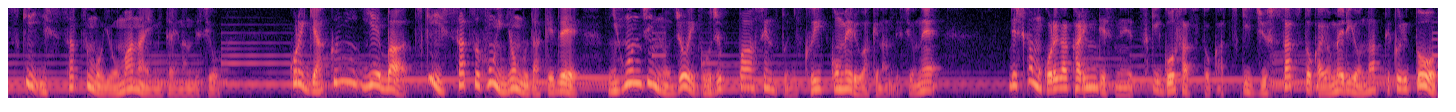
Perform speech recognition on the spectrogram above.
月1冊も読まないみたいなんですよ。これ逆に言えば月1冊本読むだけで日本人の上位50%に食い込めるわけなんですよね。でしかもこれが仮にですね月5冊とか月10冊とか読めるようになってくると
